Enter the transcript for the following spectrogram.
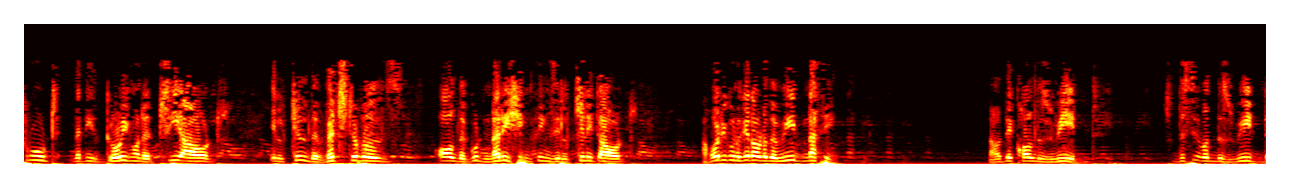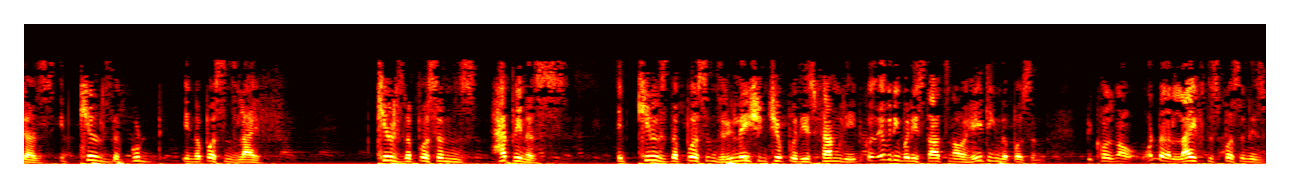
fruit that is growing on a tree out, it'll kill the vegetables, all the good nourishing things, it'll kill it out. And what are you going to get out of the weed? Nothing. Now they call this weed. So this is what this weed does. It kills the good in a person's life. Kills the person's happiness. It kills the person's relationship with his family because everybody starts now hating the person. Because now, what a life this person is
